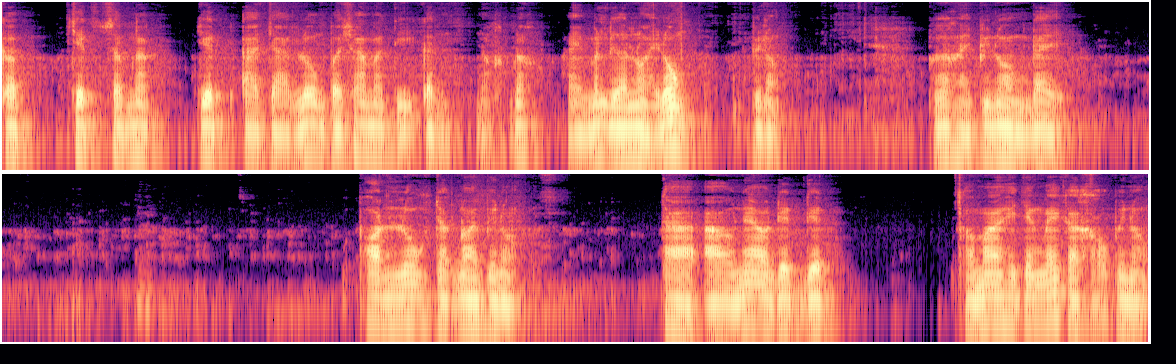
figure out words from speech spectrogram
กับเจ็ดสำนัก เจ็ดอาจารย์ลงประชามติกันนะครับเนาะให้มันเหลือหน่อยลงพี่น้อง เพื่อให้พี่น้องได้ผ่อนลงจากหน่อยพี่น้องถ้าเอาแนวเด็ดเด็ดๆเข้ามาเฮ็ดจังไดกับเขาพี่น้อง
